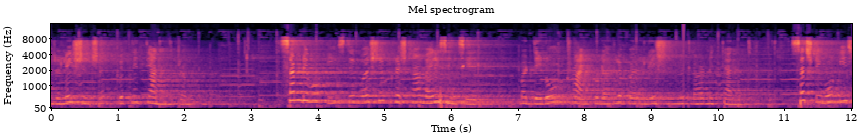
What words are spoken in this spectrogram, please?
a relationship with Nityananda Prabhu. Some devotees they worship Krishna very sincerely, but they don't try to develop a relation with Lord Nityananda. Such devotees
